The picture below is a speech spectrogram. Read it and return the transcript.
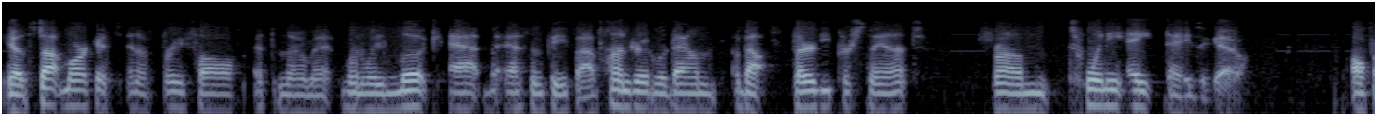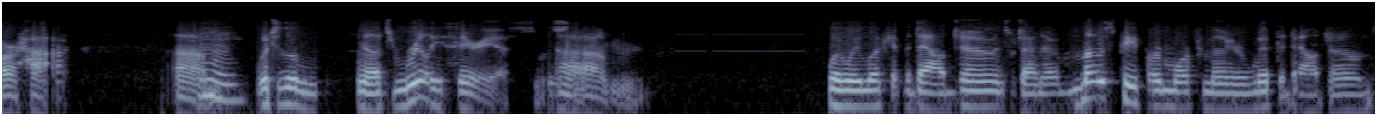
you know, the stock market's in a free fall at the moment. When we look at the S&P 500, we're down about 30% from 28 days ago off our high, um, mm-hmm. which is a, you know it's really serious. Um, when we look at the Dow Jones, which I know most people are more familiar with the Dow Jones,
